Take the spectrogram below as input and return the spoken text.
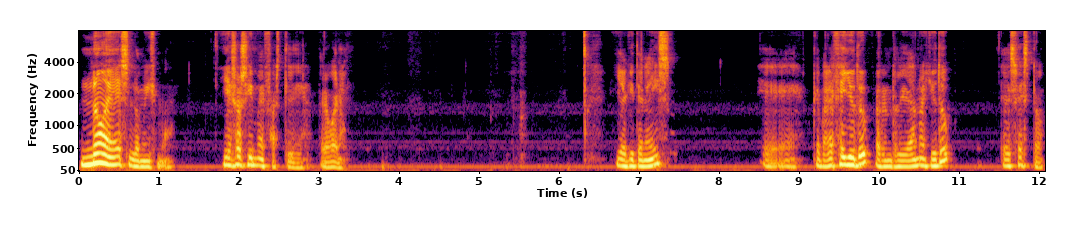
no es lo mismo. Y eso sí me fastidia, pero bueno. Y aquí tenéis eh, que parece YouTube, pero en realidad no es YouTube. Es esto.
